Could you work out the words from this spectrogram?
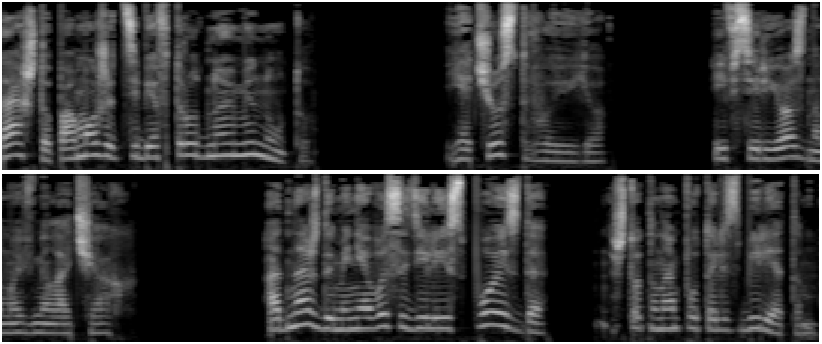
Та, что поможет тебе в трудную минуту. Я чувствую ее и в серьезном, и в мелочах. Однажды меня высадили из поезда, что-то напутали с билетом.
